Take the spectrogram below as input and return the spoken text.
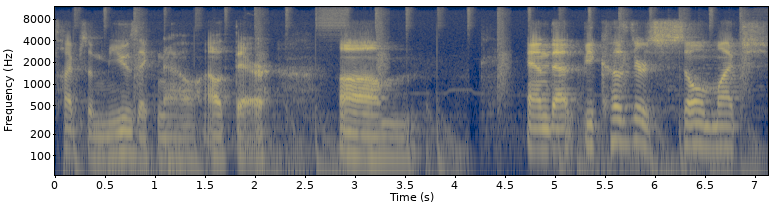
types of music now out there. Um, and that because there's so much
